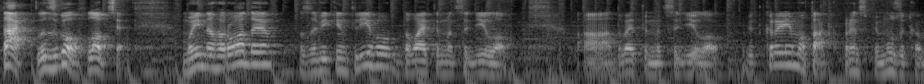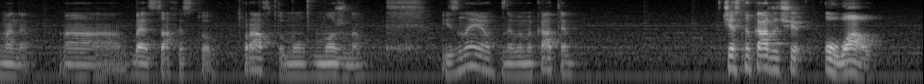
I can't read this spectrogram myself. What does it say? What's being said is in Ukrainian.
Так, let's go, хлопці. Мої нагороди за вікенд лігу. Давайте ми це діло. А, давайте ми це діло відкриємо. Так, в принципі, музика в мене а, без захисту прав, тому можна із нею не вимикати. Чесно кажучи, о, вау!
